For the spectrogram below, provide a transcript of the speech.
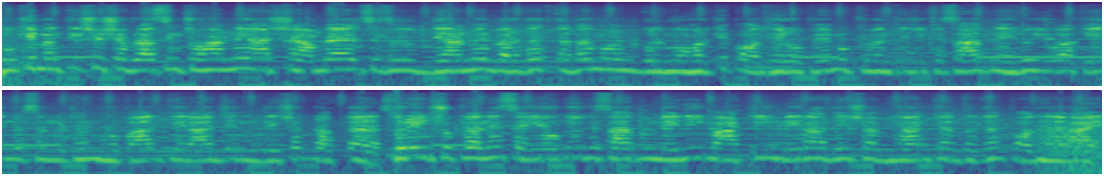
मुख्यमंत्री श्री शिवराज सिंह चौहान ने आज श्यामला एल उद्यान में बरगद कदम और गुलमोहर के पौधे रोपे। मुख्यमंत्री जी के साथ नेहरू युवा केंद्र संगठन भोपाल के राज्य निदेशक डॉक्टर सुरेंद्र शुक्ला ने सहयोगियों के साथ मेरी माटी, मेरा देश अभियान के अंतर्गत पौधे लगाए।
